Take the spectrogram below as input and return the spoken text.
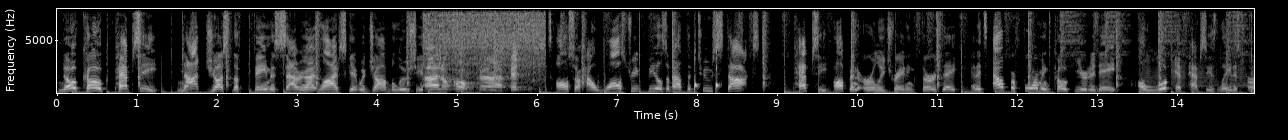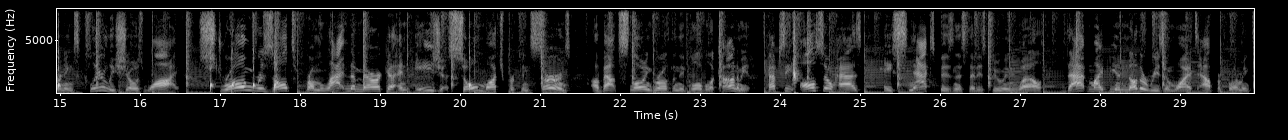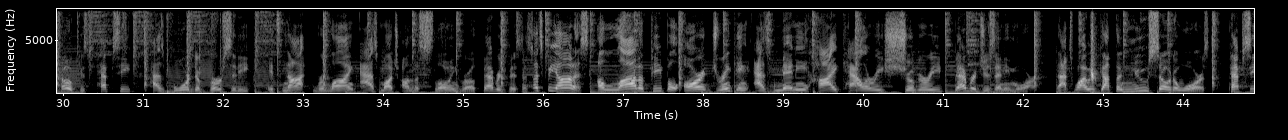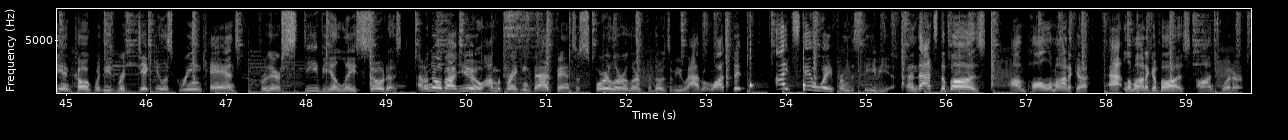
No Coke, Pepsi, not just the famous Saturday Night Live skit with John Belushi. Uh, no Coke, uh, Pepsi. It's also how Wall Street feels about the two stocks. Pepsi up in early trading Thursday, and it's outperforming Coke year to date. A look at Pepsi's latest earnings clearly shows why. Strong results from Latin America and Asia, so much for concerns about slowing growth in the global economy. Pepsi also has a snacks business that is doing well. That might be another reason why it's outperforming Coke, because Pepsi has more diversity. It's not relying as much on the slowing growth beverage business. Let's be honest, a lot of people aren't drinking as many high calorie, sugary beverages anymore. That's why we've got the new soda wars. Pepsi and Coke with these ridiculous green cans for their stevia laced sodas. I don't know about you, I'm a Breaking Bad fan, so spoiler alert for those of you who haven't watched it, I'd stay away from the stevia. And that's the buzz. I'm Paul La Monica at LaMonica Buzz on Twitter.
